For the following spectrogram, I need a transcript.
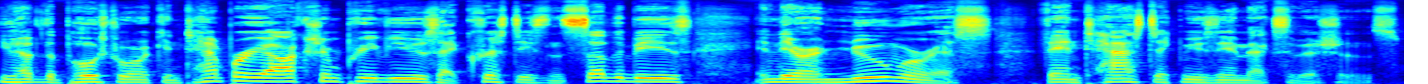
You have the post war contemporary auction previews at Christie's and Sotheby's, and there are numerous fantastic museum exhibitions.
